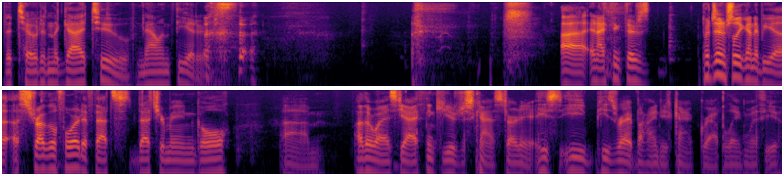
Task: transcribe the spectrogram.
The Toad and the Guy too, now in theaters. uh, and I think there's potentially going to be a, a struggle for it if that's that's your main goal. Um, otherwise, yeah, I think you're just kind of starting. He's he he's right behind you, kind of grappling with you.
